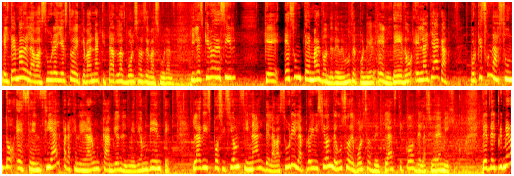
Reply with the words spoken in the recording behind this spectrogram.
el tema de la basura y esto de que van a quitar las bolsas de basura. Y les quiero decir que es un tema donde debemos de poner el dedo en la llaga porque es un asunto esencial para generar un cambio en el medio ambiente. La disposición final de la basura y la prohibición de uso de bolsas de plástico de la Ciudad de México. Desde el primero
